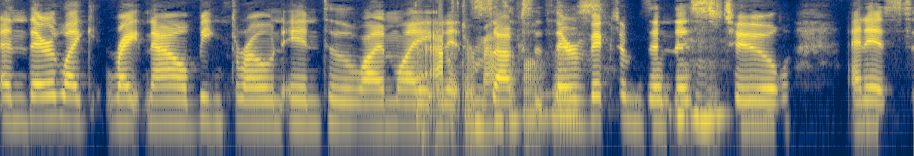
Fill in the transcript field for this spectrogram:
and they're like right now being thrown into the limelight the and it sucks that they're victims in this mm-hmm. too and it's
